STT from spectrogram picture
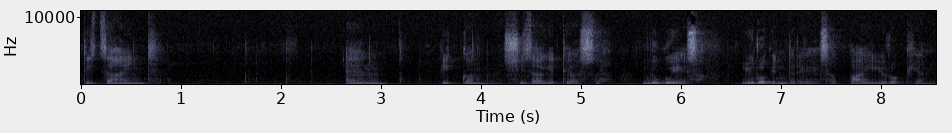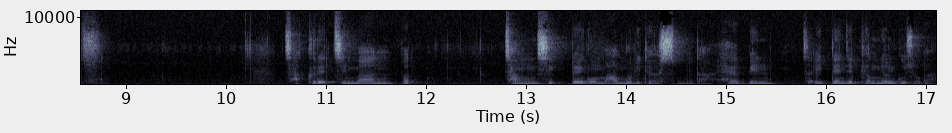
designed and begun 시작이 되었어요. 누구에서? 유럽인들에 의해서 by Europeans. 자, 그랬지만 but 장식되고 마무리되었습니다. have been 자, 이때 이제 병렬 구조가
